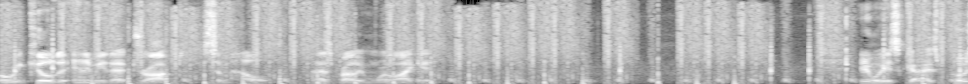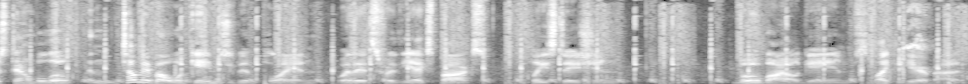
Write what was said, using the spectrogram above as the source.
Or we killed an enemy that dropped some health. That's probably more like it. Anyways, guys, post down below and tell me about what games you've been playing. Whether it's for the Xbox, PlayStation, mobile games. I'd like to hear about it.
